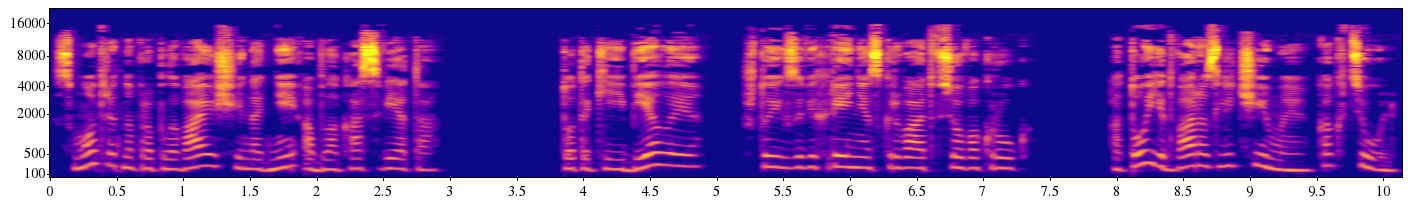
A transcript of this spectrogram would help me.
смотрят на проплывающие над ней облака света. То такие белые, что их завихрение скрывает все вокруг, а то едва различимые, как тюль,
